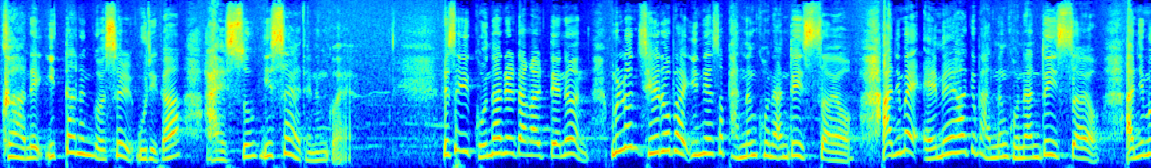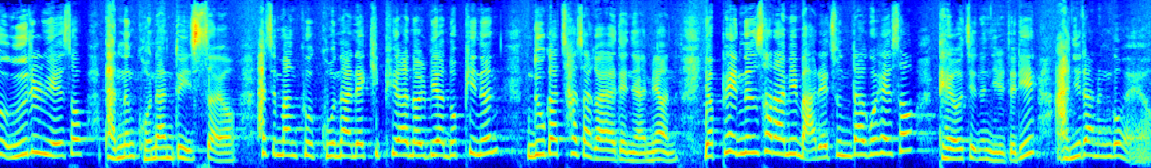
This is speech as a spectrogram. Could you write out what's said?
그 안에 있다는 것을 우리가 알 수 있어야 되는 거예요. 그래서 이 고난을 당할 때는 물론 죄로 인해서 받는 고난도 있어요. 아니면 애매하게 받는 고난도 있어요. 아니면 의를 위해서 받는 고난도 있어요. 하지만 그 고난의 깊이와 넓이와 높이는 누가 찾아가야 되냐면 옆에 있는 사람이 말해준다고 해서 되어지는 일들이 아니라는 거예요.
